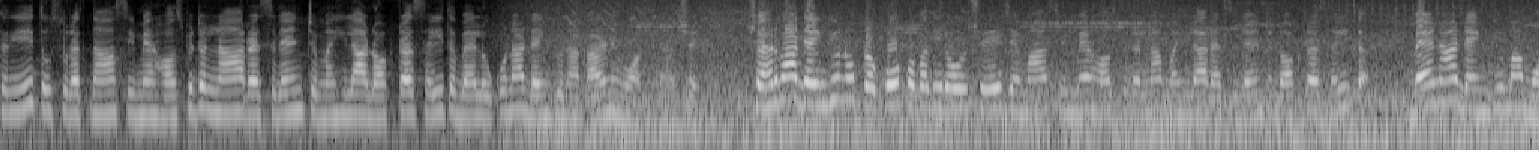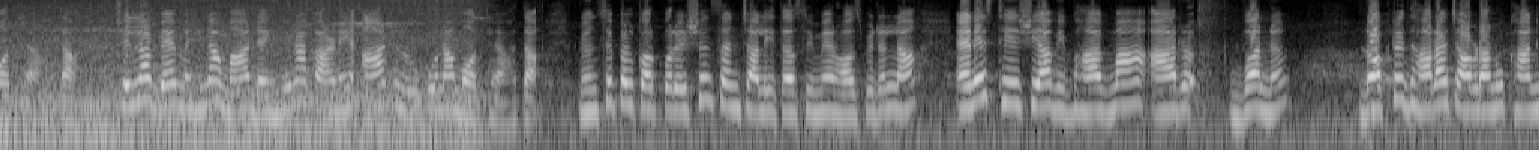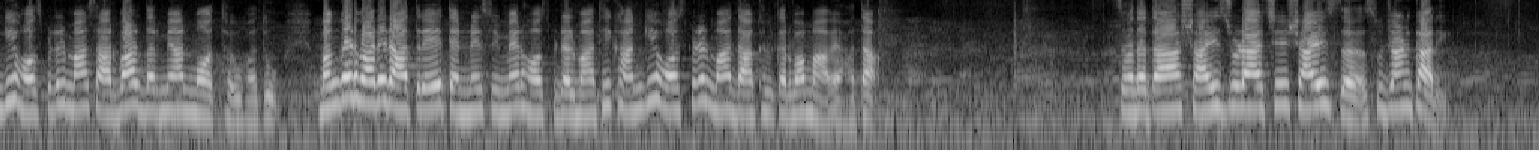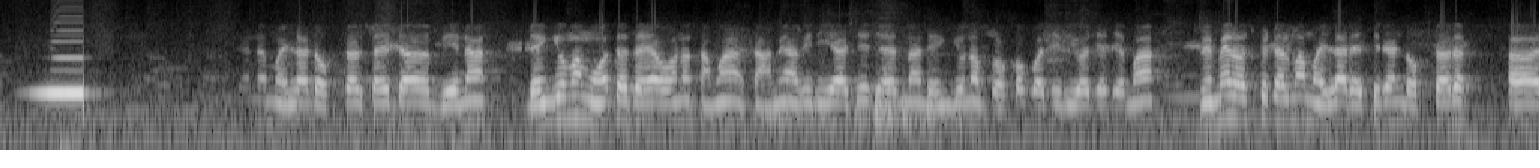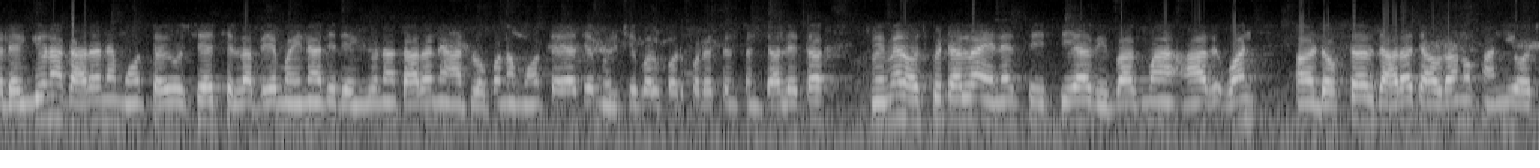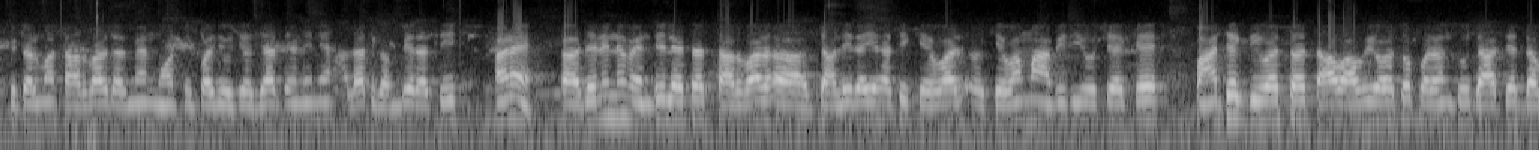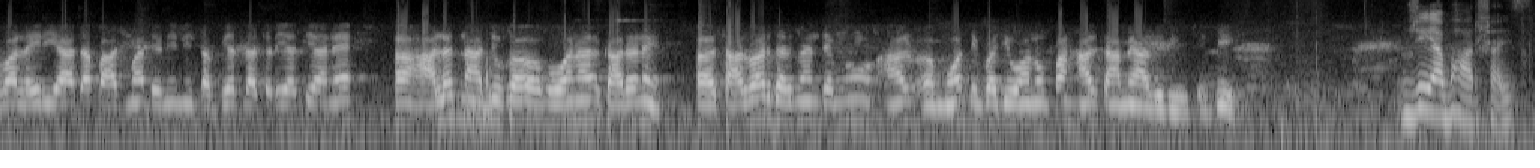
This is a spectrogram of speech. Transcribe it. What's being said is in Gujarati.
કરીએ તો સુરતના સિમેર હોસ્પિટલના રેસિડેન્ટ મહિલા ડોક્ટર સહિત બે લોકોના ડેન્ગ્યુના કારણે મોત થયા છે. શહેરમાં ડેન્ગ્યુનો પ્રકોપ વધી રહ્યો છે, જેમાં સિમેર હોસ્પિટલના મહિલા રેસિડેન્ટ ડોક્ટર સહિત બેના ડેન્ગ્યુમાં મોત થયા હતા. છેલ્લા બે મહિનામાં ડેન્ગ્યુના કારણે આઠ લોકોના મોત થયા હતા. મ્યુનિસિપલ કોર્પોરેશન સંચાલિત સિમેર હોસ્પિટલના એનેસ્થેશિયા વિભાગમાં આર વન ડોક્ટર ધારા ચાવડાનું ખાનગી હોસ્પિટલમાં સારવાર દરમિયાન મોત થયું હતું. મંગળવારે રાત્રે તેમને સ્વિમેર હોસ્પિટલમાંથી ખાનગી હોસ્પિટલમાં દાખલ કરવામાં આવ્યા હતા. સંવાદદાતા શાહીસ જોડાયા છે. શાહીસ, શું જાણકારી? મહિલા ડોક્ટર સહિત બેના ડેન્ગ્યુમાં મોત થયા હોવાના સમા- આવી રહ્યા છે. શહેરના ડેન્ગ્યુનો પ્રકોપ વધી રહ્યો છે, જેમાં પ્રીમિયર હોસ્પિટલમાં મહિલા રેસિડેન્ટ ડોક્ટર ડેન્ગ્યુના કારણે મોત થયું છે. છેલ્લા બે મહિનાથી ડેન્ગ્યુના કારણે આઠ લોકોના મોત થયા છે. મ્યુનિસિપલ કોર્પોરેશન સંચાલિત સ્વિમેર હોસ્પિટલના એનએસસીસીઆ વિભાગમાં આર વન ડોક્ટર ધારા ચાવડાનું ખાનગી હોસ્પિટલમાં સારવાર દરમિયાન મોત નીપજ્યું છે. જ્યાં તેણીની હાલત ગંભીર હતી અને તેણીને વેન્ટિલેટર સારવાર ચાલી રહી હતી. કહેવા, કહેવામાં આવી રહ્યું છે કે પાંચેક દિવસ તાવ આવ્યો હતો, પરંતુ જાતે દવા લઈ રહ્યા હતા. બાદમાં તેણીની તબિયત લથડી હતી અને હાલત નાજુક હોવાના કારણે સારવાર દરમિયાન તેમનું હાલ મોત નીપજ્યું હોવાનું પણ હાલ સામે આવી રહ્યું છે. જી. જી, આભાર શાહિસ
